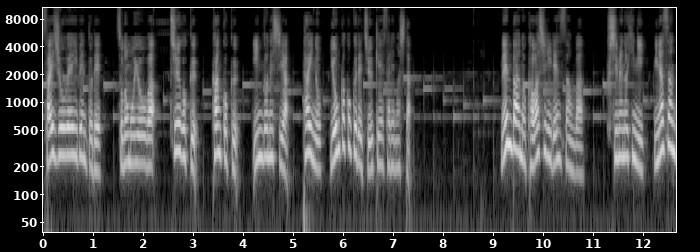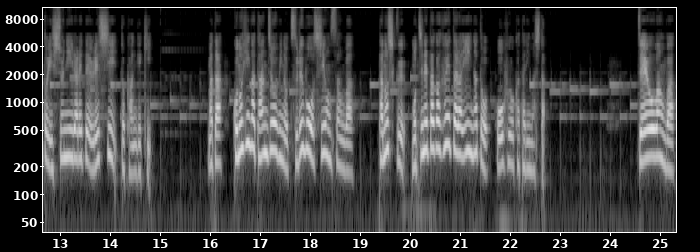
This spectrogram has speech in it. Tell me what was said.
最上映イベントで、その模様は中国、韓国、インドネシア、タイの4カ国で中継されました。メンバーの川尻蓮さんは、節目の日に皆さんと一緒にいられて嬉しいと感激。また、この日が誕生日の鶴房しおんさんは、楽しく持ちネタが増えたらいいなと抱負を語りました。JO1 は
